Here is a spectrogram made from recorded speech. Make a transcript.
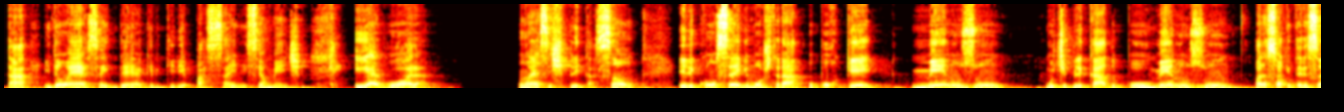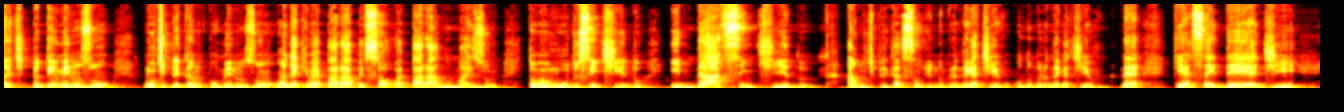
tá? Então, é essa a ideia que ele queria passar inicialmente. E agora, com essa explicação, ele consegue mostrar o porquê menos 1 multiplicado por menos 1, olha só que interessante, eu tenho menos 1, multiplicando por menos 1, onde é que vai parar, pessoal? Vai parar no mais 1. Então, eu mudo o sentido e dá sentido a multiplicação de um número negativo com um número negativo, né? que é essa ideia de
